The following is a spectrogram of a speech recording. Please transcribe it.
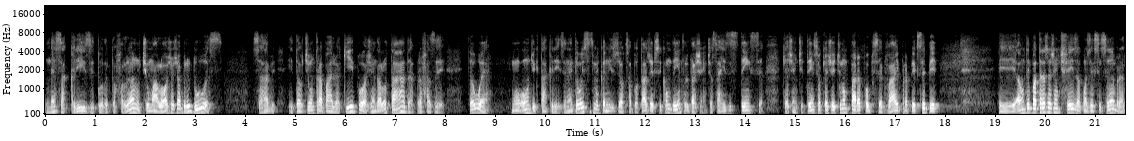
Nessa crise toda que está falando, tinha uma loja, já abriu duas sabe? Então tinha um trabalho aqui, pô, agenda lotada para fazer. Então, ué, onde que está a crise, né? Então esses mecanismos de autossabotagem, eles ficam dentro da gente, essa resistência que a gente tem, só que a gente não para para observar e para perceber. E, há um tempo atrás a gente fez a coisa, você se lembra?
